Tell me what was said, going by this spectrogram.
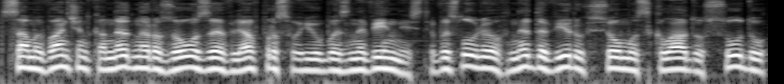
Сам Іванченко неодноразово заявляв про свою безневинність, висловлював недовіру всьому складу суду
